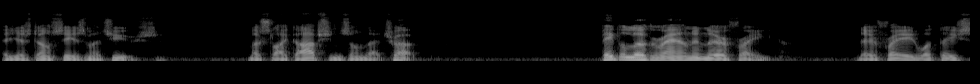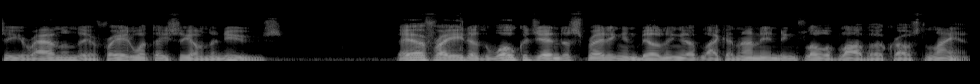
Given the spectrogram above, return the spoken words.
They just don't see as much use, much like the options on that truck. People look around and they're afraid. They're afraid what they see around them. They're afraid what they see on the news. They're afraid of the woke agenda spreading and building up like an unending flow of lava across the land.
